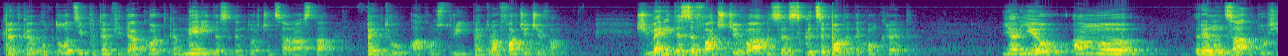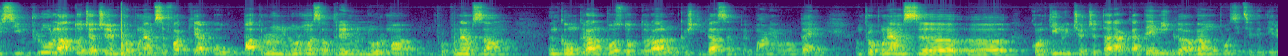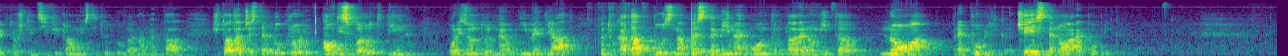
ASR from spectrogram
cred că cu toții putem fi de acord că merită să te întorci în țara asta pentru a construi, pentru a face ceva. Și merită să faci ceva în sens cât se poate de concret. Iar eu am uh, renunțat pur și simplu la tot ceea ce îmi propuneam să fac chiar cu patru luni în urmă sau trei luni în urmă. Propuneam să am încă un grant postdoctoral, îl câștigasem pe bani europeni. Îmi propuneam să uh, continui cercetarea academică, aveam o poziție de director științific la un institut guvernamental și toate aceste lucruri au dispărut din orizontul meu imediat, pentru că a dat buzna peste mine o întâmplare numită Noua Republică. Ce este Noua Republică?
